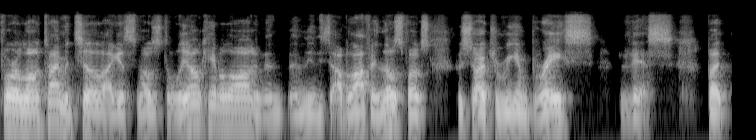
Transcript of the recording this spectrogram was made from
for a long time until I guess Moses de Leon came along and then, and these Abulafia and those folks who started to re-embrace this. But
